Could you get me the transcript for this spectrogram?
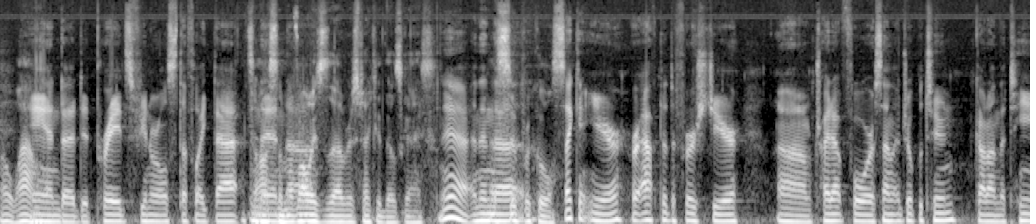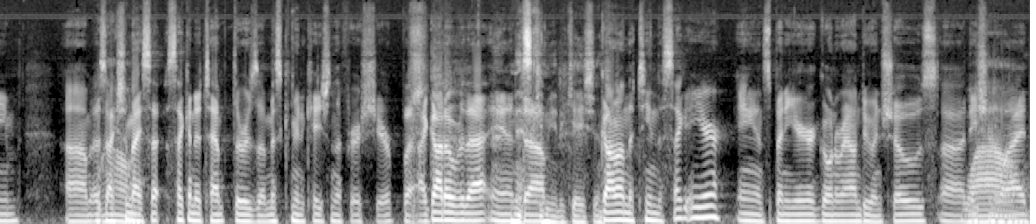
Oh, wow. And uh, did parades, funerals, stuff like that. that's and awesome then, i've uh, always uh, respected those guys yeah, and then That's the super cool. second year or after the first year, um, tried out for Silent Drill Platoon, got on the team. Um, it was actually my se- second attempt. There was a miscommunication the first year, but I got over that and um, Miscommunication. got on the team the second year and spent a year going around doing shows uh, nationwide.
